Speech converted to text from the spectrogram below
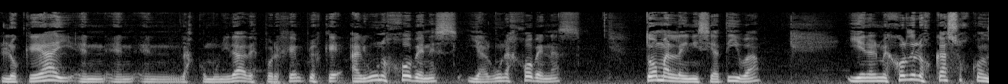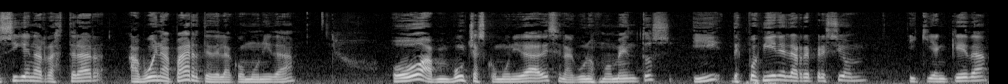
lo que hay en, en, las comunidades, por ejemplo, es que algunos jóvenes y algunas jóvenes toman la iniciativa y en el mejor de los casos consiguen arrastrar a buena parte de la comunidad o a muchas comunidades en algunos momentos y después viene la represión y quien queda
